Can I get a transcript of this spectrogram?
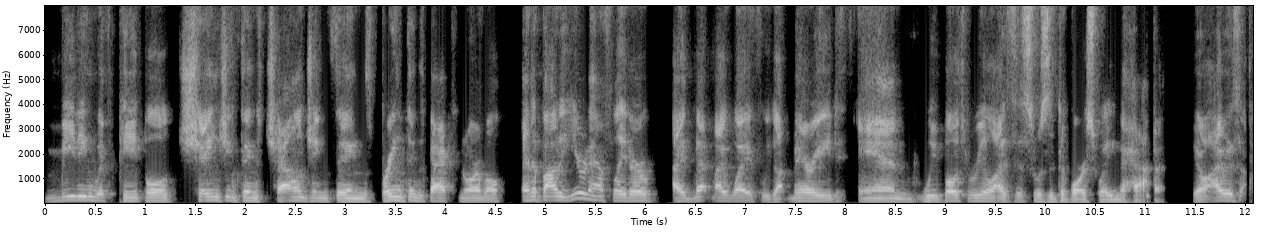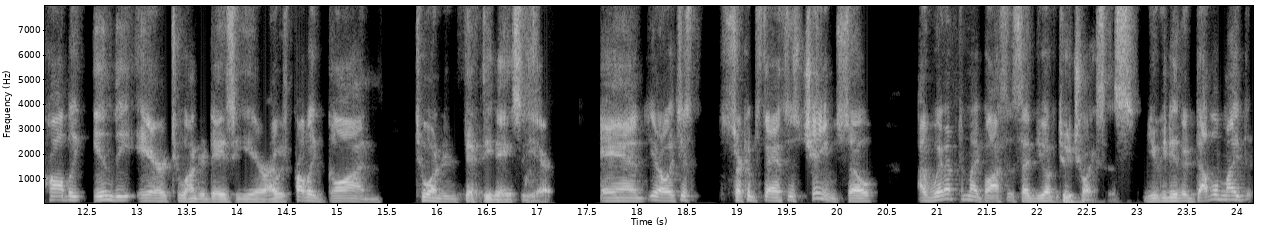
meeting with people, changing things, challenging things, bringing things back to normal. And about a year and a half later, I met my wife, we got married, and we both realized this was a divorce waiting to happen. You know, I was probably in the air 200 days a year. I was probably gone 250 days a year. And, you know, it just circumstances changed. So I went up to my boss and said, You have two choices. You can either double my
